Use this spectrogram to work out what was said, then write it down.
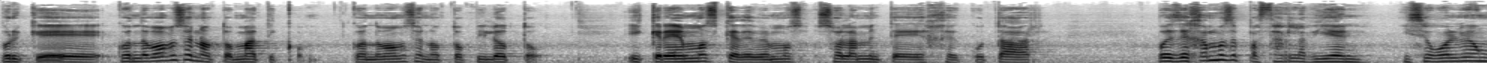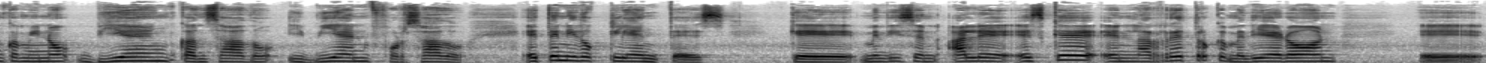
Porque cuando vamos en automático, cuando vamos en autopiloto y creemos que debemos solamente ejecutar, pues dejamos de pasarla bien y se vuelve un camino bien cansado y bien forzado. He tenido clientes que me dicen, Ale, es que en la retro que me dieron, eh,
